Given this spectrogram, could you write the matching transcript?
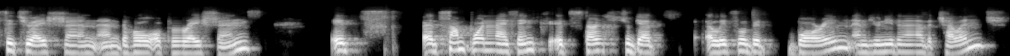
situation and the whole operations it's at some point i think it starts to get a little bit boring and you need another challenge,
